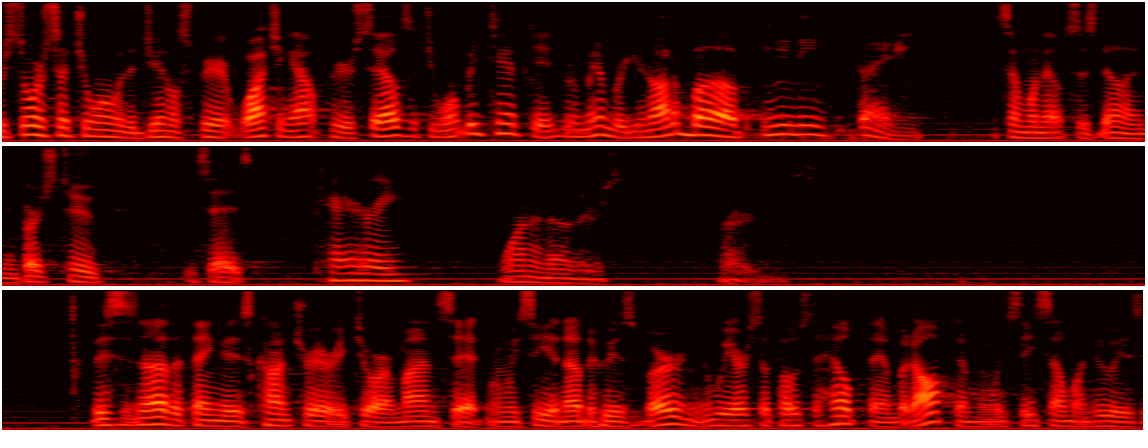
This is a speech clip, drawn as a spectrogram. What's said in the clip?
Restore such a one with a gentle spirit, watching out for yourselves that you won't be tempted. Remember, you're not above anything that someone else has done. In verse 2, he says, Carry one another's burdens. This is another thing that is contrary to our mindset. When we see another who is burdened, we are supposed to help them. But often, when we see someone who is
